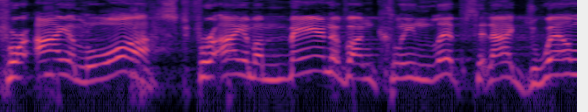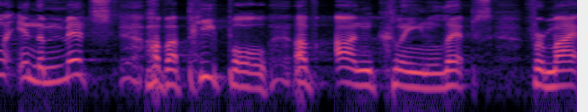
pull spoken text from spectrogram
For I am lost, for I am a man of unclean lips, and I dwell in the midst of a people of unclean lips, for my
